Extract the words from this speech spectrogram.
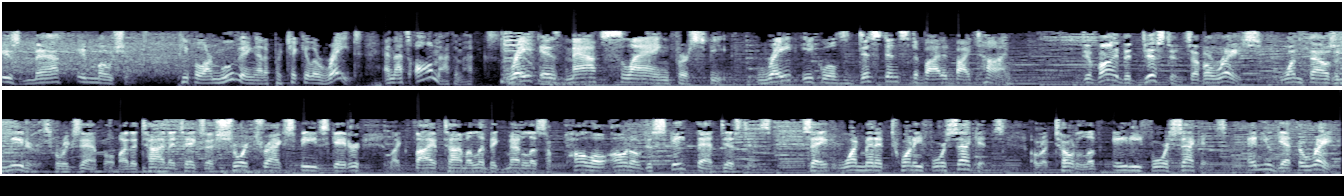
is math in motion. People are moving at a particular rate, and that's all mathematics. Rate is math slang for speed. Rate equals distance divided by time. Divide the distance of a race, 1,000 meters, for example, by the time it takes a short track speed skater like five time Olympic medalist Apolo Ohno to skate that distance. Say 1 minute 24 seconds, or a total of 84 seconds, and you get the rate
